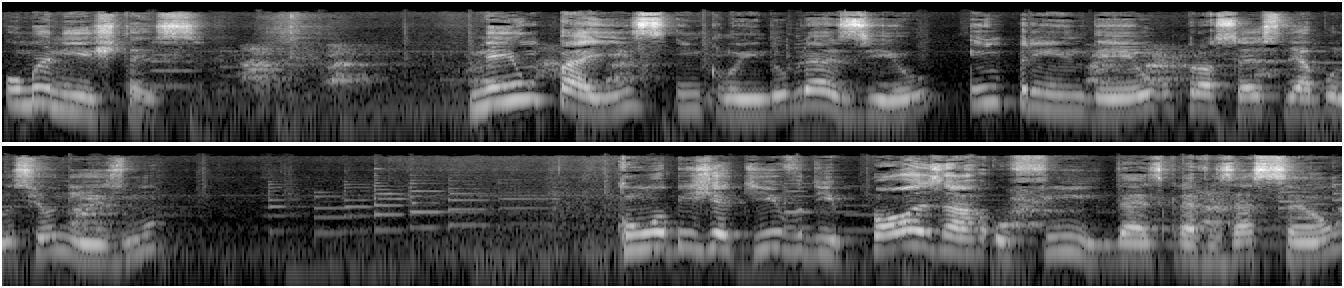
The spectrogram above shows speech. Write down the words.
humanistas. Nenhum país, incluindo o Brasil, empreendeu o processo de abolicionismo com o objetivo de, pós o fim da escravização,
